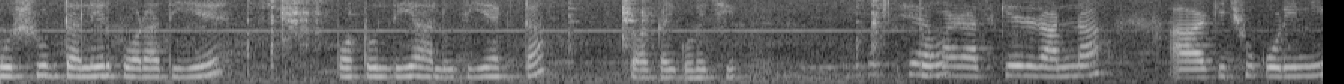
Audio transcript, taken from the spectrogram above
মুসুর ডালের বড়া দিয়ে পটল দিয়ে আলু দিয়ে একটা তরকারি করেছি। হচ্ছে আমার আজকের রান্না আর কিছু করিনি।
